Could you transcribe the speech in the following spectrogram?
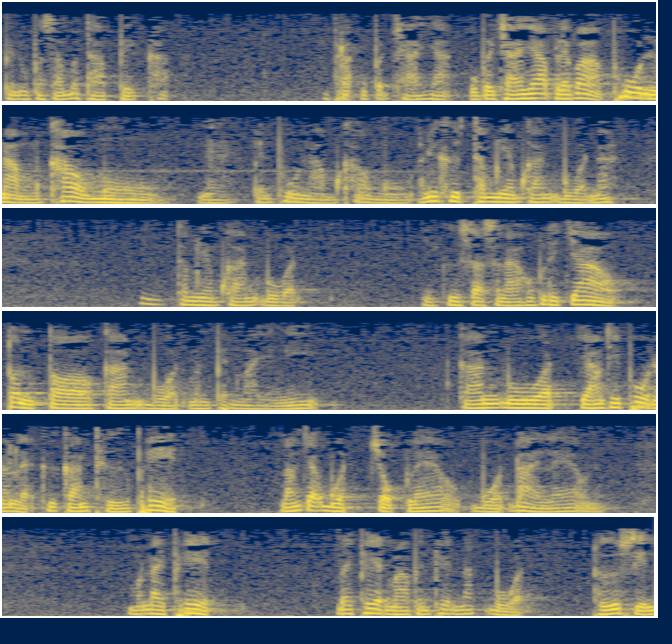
เป็นอุปสัมปทาเปกครับพระอุปชายะ อุปชายะแปลว่า ผู้นำเข้าหมู่เนี่ยเป็นผู้นำเข้าหมู่ อันนี้คือธรรมเนียมการบวชนะธรรมเนียมการบวชนี่คือศาสนาของพระพุทธเจ้า ต้นต่อการบวชมันเป็นมาอย่างนี้ การบวชอย่างที่พูดนั่นแหละ คือการถือเพศ หลังจากบวชจบแล้วบวชได้แล้วเนี่ย มันได้เพศ ได้เพศมาเป็นเพศนักบวช ถือศีล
